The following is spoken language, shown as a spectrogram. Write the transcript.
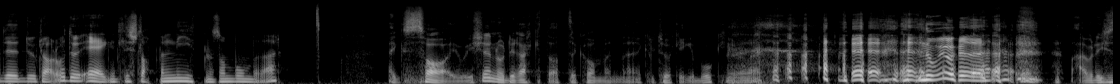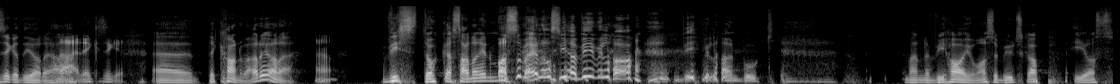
det, du klarer jo at du egentlig slapp en liten sånn bombe der? Jeg sa jo ikke noe direkte at det kom en uh, kulturkrigerbok. Nå gjorde du det! Nei, men det er ikke sikkert de gjør det her. Nei, det er ikke sikkert. Eh, det kan være de gjør det. Ja. Hvis dere sender inn masse mailer og sier vi vil ha Vi vil ha en bok. Men vi har jo masse budskap i oss.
